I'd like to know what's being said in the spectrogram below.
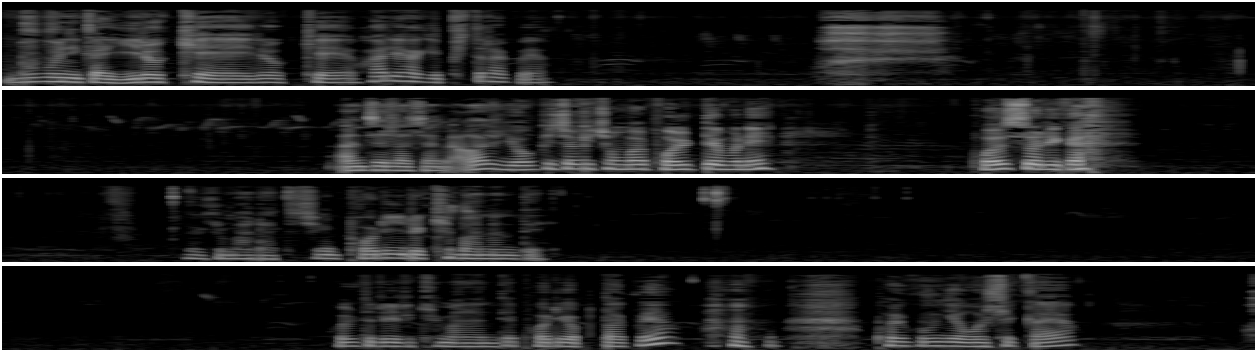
묵으니까 이렇게 이렇게 화려하게 피더라고요. 안젤라 장미. 아, 여기저기 정말 벌 때문에 벌 소리가 여기 많아도 지금 벌이 이렇게 많은데 벌들이 이렇게 많은데 벌이 없다고요? 벌궁에 오실까요? 와,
